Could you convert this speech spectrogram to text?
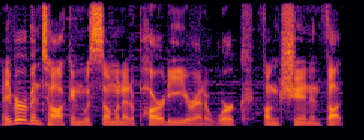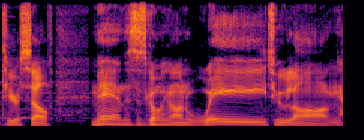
Have you ever been talking with someone at a party or at a work function and thought to yourself, man, this is going on way too long?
